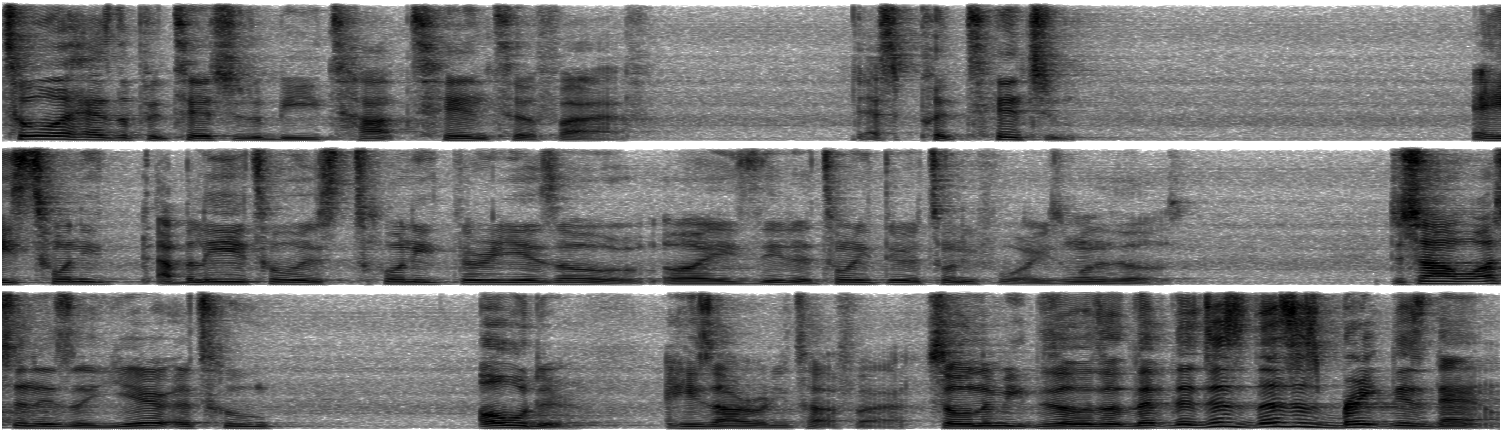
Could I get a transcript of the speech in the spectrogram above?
Tua has the potential to be top 10 to 5. That's potential. And he's 20, I believe Tua is 23 years old, or he's either 23 or 24. He's one of those. Deshaun Watson is a year or two older, he's already top five. So let me, so, so let, let's, just, let's just break this down.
